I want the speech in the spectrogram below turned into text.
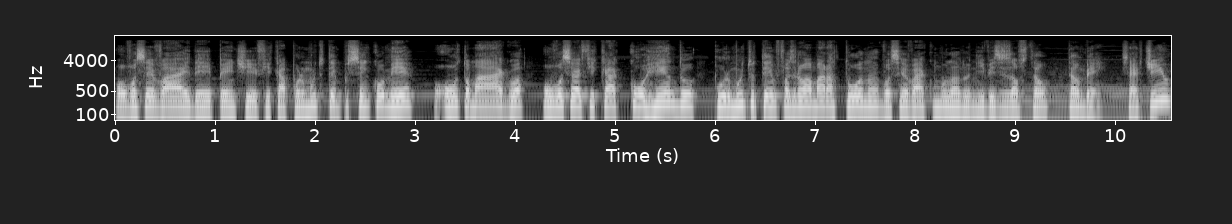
ou você vai de repente ficar por muito tempo sem comer ou tomar água, ou você vai ficar correndo por muito tempo fazendo uma maratona, você vai acumulando níveis de exaustão também, certinho?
